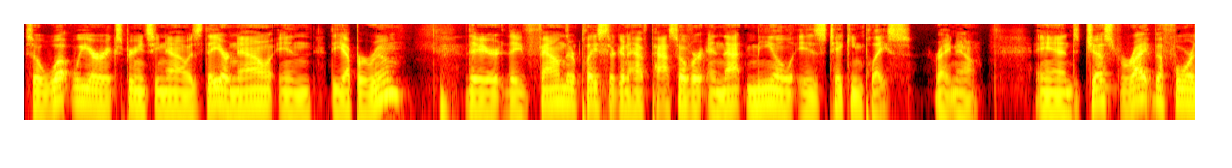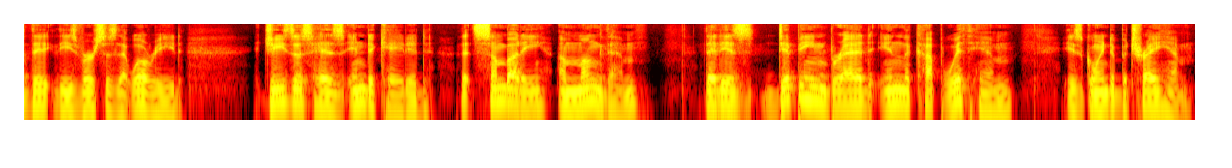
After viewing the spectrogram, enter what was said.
so what we are experiencing now is they are now in the upper room. They're they've found their place. They're going to have Passover, and that meal is taking place right now. And just right before the, these verses that we'll read, Jesus has indicated that somebody among them that is dipping bread in the cup with him is going to betray him.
